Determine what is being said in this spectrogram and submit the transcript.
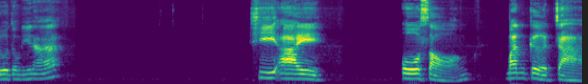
ดูตรงนี้นะ Ti O2 มันเกิดจาก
